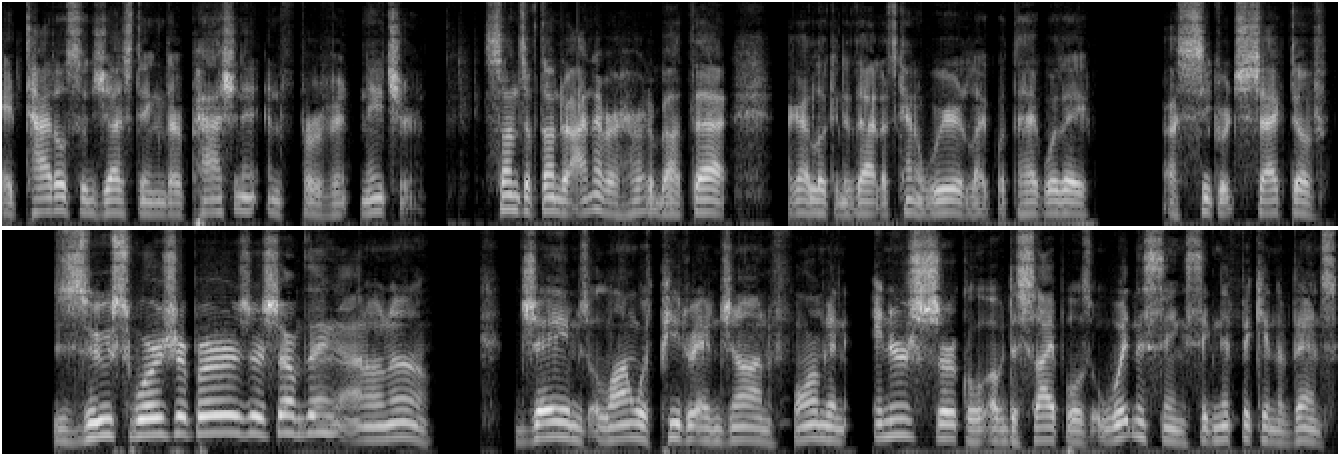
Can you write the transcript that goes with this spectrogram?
a title suggesting their passionate and fervent nature. Sons of Thunder, I never heard about that. I gotta look into that. That's kind of weird. Like, what the heck were they? A secret sect of Zeus worshippers or something? I don't know. James, along with Peter and John, formed an inner circle of disciples witnessing significant events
